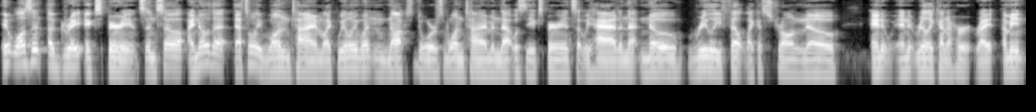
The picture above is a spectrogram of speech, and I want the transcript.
it wasn't a great experience. And so I know that that's only one time. Like we only went and knocked doors one time, and that was the experience that we had. And that no really felt like a strong no. And it, and it really kind of hurt, right? I mean,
